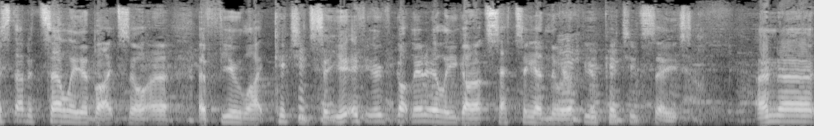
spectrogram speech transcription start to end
just had a telly and like sort of a few like kitchen seats. You, if you've got there early, you got and there were a few kitchen seats, and. Uh,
